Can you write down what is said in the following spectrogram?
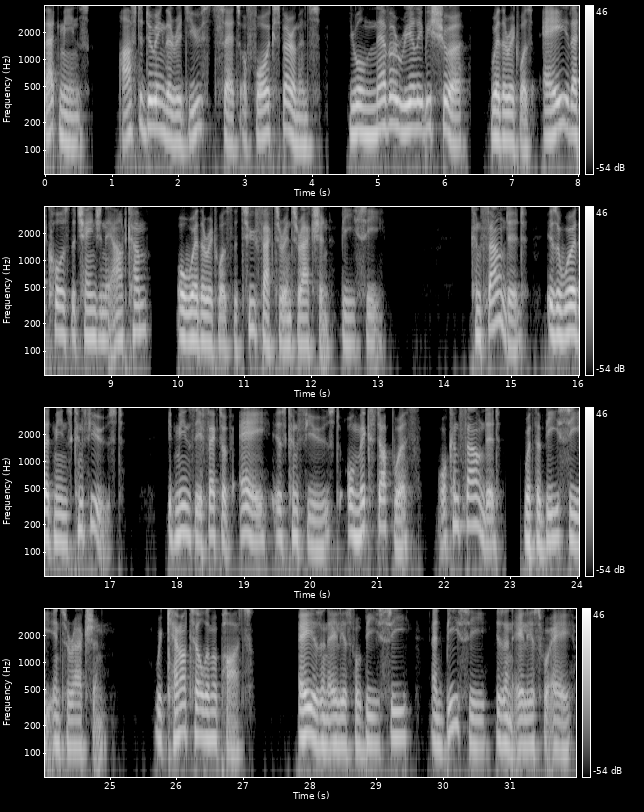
That means after doing the reduced set of four experiments, you will never really be sure whether it was A that caused the change in the outcome or whether it was the two-factor interaction, BC. Confounded is a word that means confused. It means the effect of A is confused or mixed up with or confounded with the BC interaction. We cannot tell them apart. A is an alias for BC and BC is an alias for A.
